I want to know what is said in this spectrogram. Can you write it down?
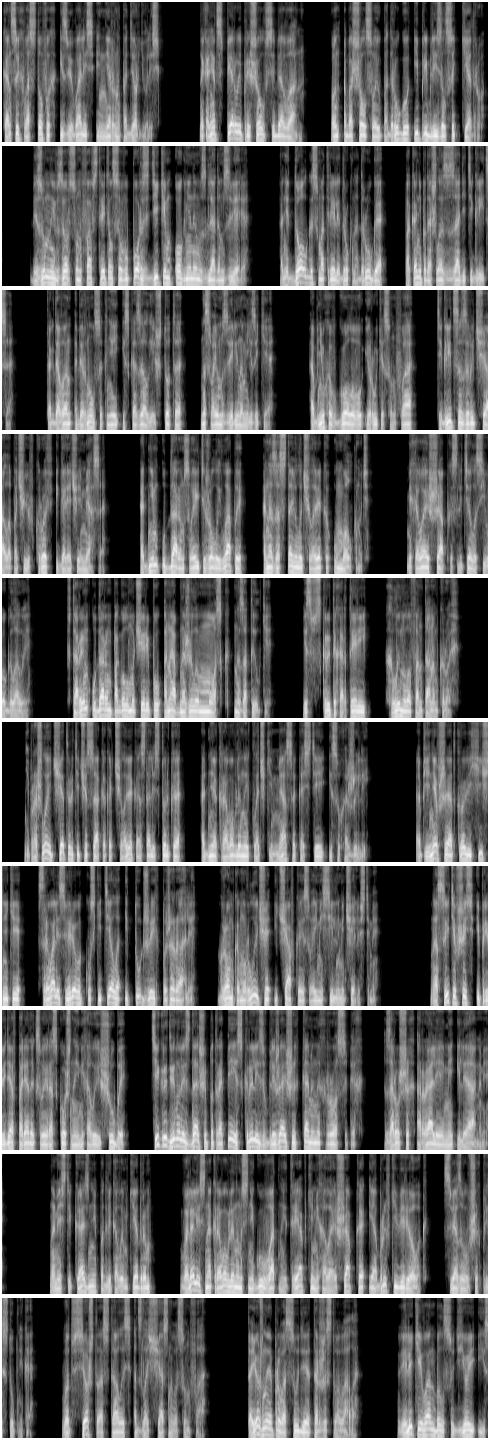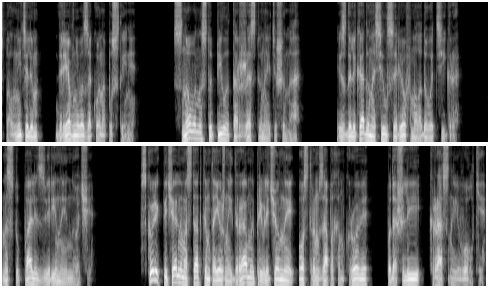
Концы хвостов их извивались и нервно подергивались. Наконец, первый пришел в себя Ван. Он обошел свою подругу и приблизился к кедру. Безумный взор Сунфа встретился в упор с диким огненным взглядом зверя. Они долго смотрели друг на друга, пока не подошла сзади тигрица. Тогда Ван обернулся к ней и сказал ей что-то на своем зверином языке. Обнюхав голову и руки Сунфа, тигрица зарычала, почуяв кровь и горячее мясо. Одним ударом своей тяжелой лапы она заставила человека умолкнуть. Меховая шапка слетела с его головы. Вторым ударом по голому черепу она обнажила мозг на затылке. Из вскрытых артерий хлынула фонтаном кровь. Не прошло и четверти часа, как от человека остались только одни окровавленные клочки мяса, костей и сухожилий. Опьяневшие от крови хищники срывали с веревок куски тела и тут же их пожирали, громко мурлыча и чавкая своими сильными челюстями. Насытившись и приведя в порядок свои роскошные меховые шубы, тигры двинулись дальше по тропе и скрылись в ближайших каменных россыпях, заросших оралиями и лианами. На месте казни, под вековым кедром, Валялись на кровавленном снегу ватные тряпки, меховая шапка и обрывки веревок, связывавших преступника. Вот все, что осталось от злосчастного Сунфа. Таежное правосудие торжествовало. Великий Иван был судьей и исполнителем древнего закона пустыни. Снова наступила торжественная тишина. Издалека доносился рев молодого тигра. Наступали звериные ночи. Вскоре к печальным остаткам таежной драмы, привлеченной острым запахом крови, подошли красные волки.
